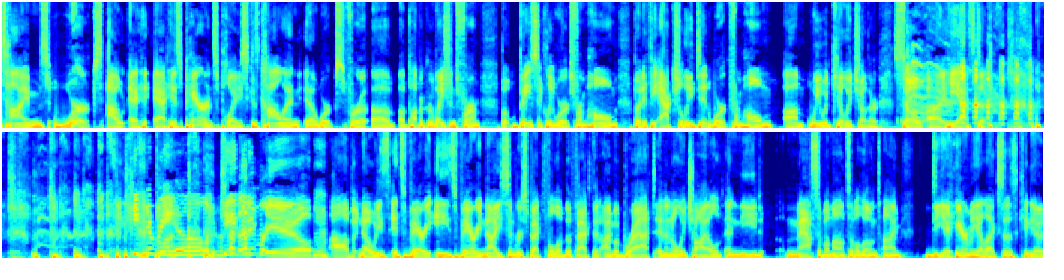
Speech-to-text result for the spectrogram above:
Times works out at, at his parents' place because Colin uh, works for a, a, public relations firm, but basically works from home. But if he actually did work from home, um, we would kill each other. So uh, he has to. Keeping it real. keeping it real. Uh, but no, he's it's very he's very nice and respectful of the fact that I'm a brat and an only child and need massive amounts of alone time. Do you hear me, Alexis? Can you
